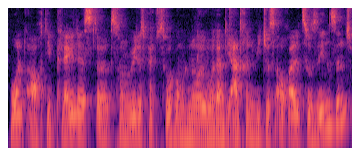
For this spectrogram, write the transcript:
und auch die Playlist äh, zum Redispatch 2.0, wo dann die anderen Videos auch alle zu sehen sind.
